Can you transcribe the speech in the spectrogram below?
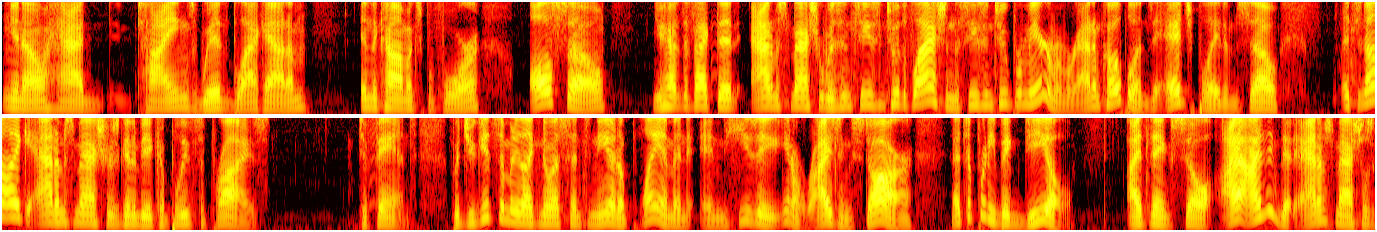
you know, had tyings with Black Adam in the comics before. Also, you have the fact that Atom Smasher was in season two of The Flash in the season two premiere. Remember, Adam Copeland, Edge played him. So it's not like Atom Smasher is going to be a complete surprise to fans. But you get somebody like Noah Centineo to play him, and, and he's a you know rising star. That's a pretty big deal, I think. So I, I think that Adam Atom Smasher's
